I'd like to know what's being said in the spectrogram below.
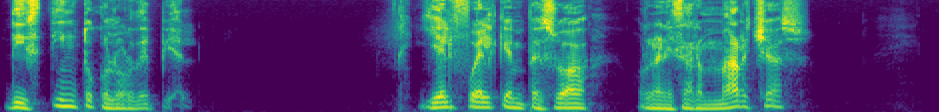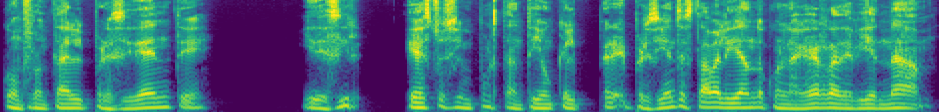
distinto color de piel. Y él fue el que empezó a organizar marchas, confrontar al presidente y decir, esto es importante. Y aunque el, presidente estaba lidiando con la guerra de Vietnam,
